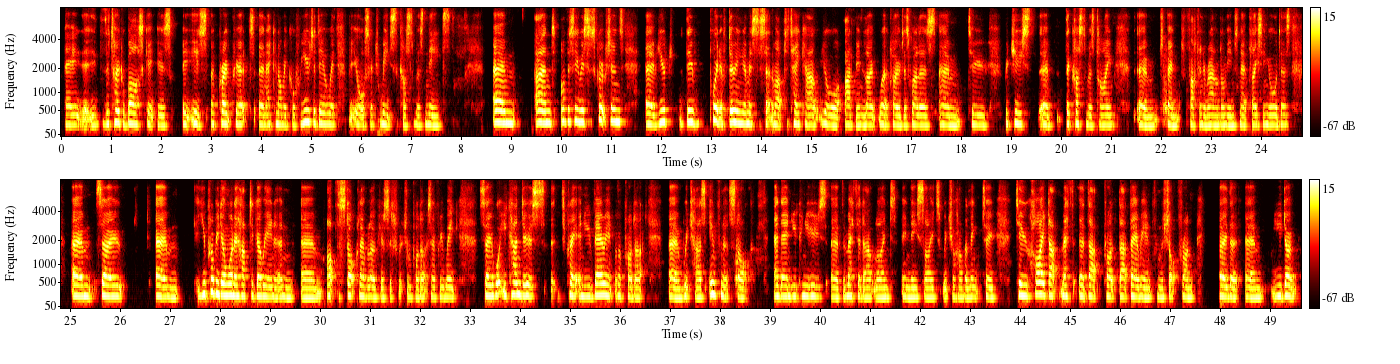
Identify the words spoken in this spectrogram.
a, the total basket is is appropriate and economical for you to deal with, but it also meets the customer's needs. Um, and obviously with subscriptions, uh, you the point of doing them is to set them up to take out your admin load, workload as well as um, to reduce uh, the customer's time um, spent faffing around on the internet placing orders. Um, so um, you probably don't want to have to go in and um, up the stock level of your subscription products every week. So what you can do is uh, create a new variant of a product um, which has infinite stock and then you can use uh, the method outlined in these slides, which you'll have a link to, to hide that method, uh, that that variant from the shop front, so that um, you don't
